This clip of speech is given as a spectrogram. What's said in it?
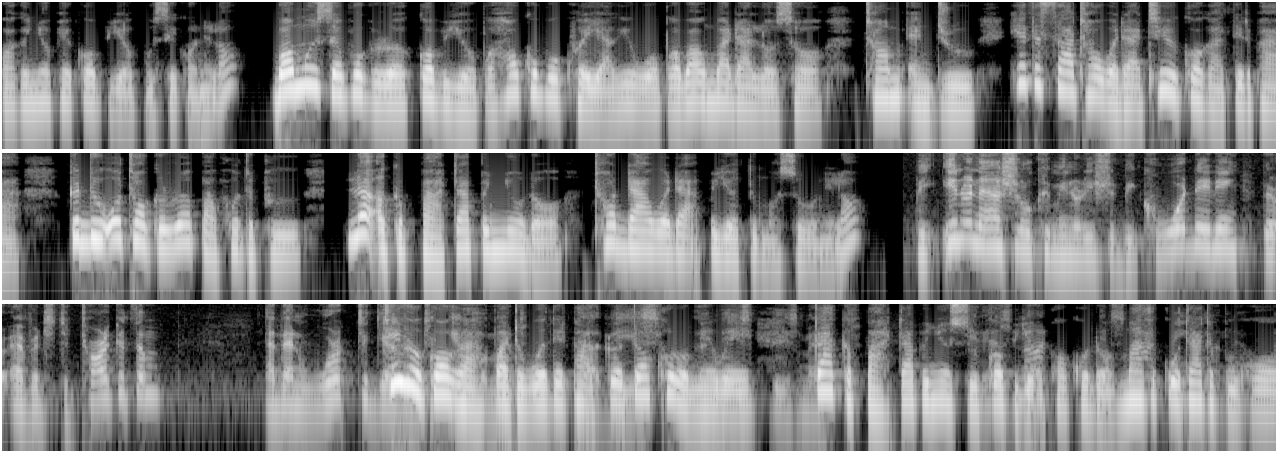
ဘာကညောဖဲကော့ဘီယောဘူးစစ်ကောနေလောဘောမှုစဖို့ကရကော့ဘီယောပဟောက်ခုဖို့ခွေရကေဝပဘောင်မဒါလောဆော Tom Andrew ဟစ်တဆာထောဝဒါတီကောကတိတဖာကဒူအထောကရပဖို့တဖူလက်အကပါတာပညို့တော့ထောဒါဝဒါပယောတူမဆိုနေလော The international community should be coordinating their efforts to target them and then work တီ together ကို to ကောက implement ပတ်တဝတဲ့ဖာ uh, ကရတော့ these- ခိုရိုမဲဝဲ these- these တ measures. ကပါတပညုစုကောပီယောဖောက်ခိုတော့မာသကိုတတပူဟော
